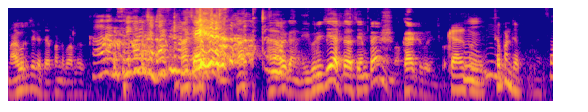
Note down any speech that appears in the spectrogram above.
నా గురించి ఇక చెప్పండి పర్లేదు. నీ గురించి at the same time character గురించి. క్యారెక్టర్ చెప్పండి చెప్పండి. సో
